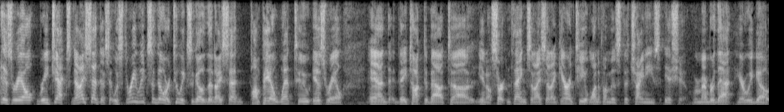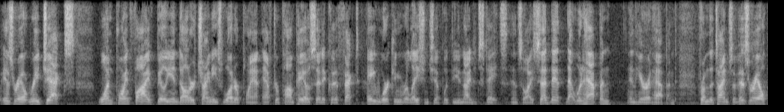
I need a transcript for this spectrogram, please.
Israel rejects. Now, I said this. It was three weeks ago or two weeks ago that I said Pompeo went to Israel and they talked about uh, you know certain things and i said i guarantee you one of them is the chinese issue remember that here we go israel rejects $1.5 billion Chinese water plant after Pompeo said it could affect a working relationship with the United States. And so I said that that would happen. And here it happened. From the Times of Israel,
